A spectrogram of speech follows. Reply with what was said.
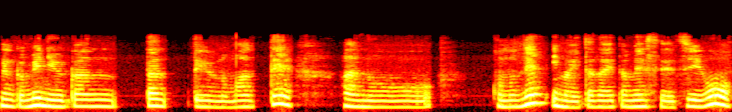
なんか目に浮かんだっていうのもあってあのーこのね、今いただいたメッセージを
